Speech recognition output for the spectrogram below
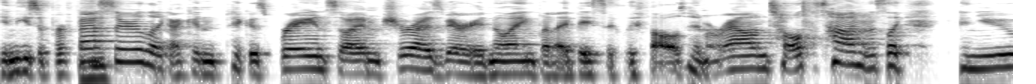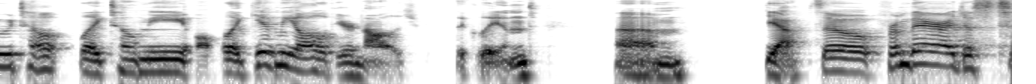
and he's a mm-hmm. professor. Mm-hmm. Like, I can pick his brain. So I'm sure I was very annoying, but I basically followed him around all the time. I was like, can you tell, like, tell me, like, give me all of your knowledge, basically. And um, yeah, so from there, I just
